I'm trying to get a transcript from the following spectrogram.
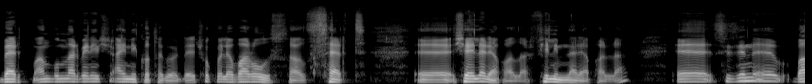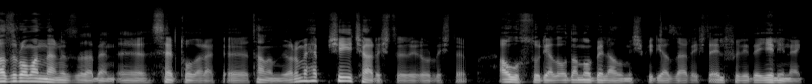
Bergman bunlar benim için aynı kategoride. Çok böyle varoluşsal, sert e, şeyler yaparlar, filmler yaparlar. E, sizin e, bazı romanlarınızı da ben e, sert olarak e, tanımlıyorum ve hep şeyi çağrıştırıyor işte Avusturyalı o da Nobel almış bir yazar işte Elfriede Jelinek.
